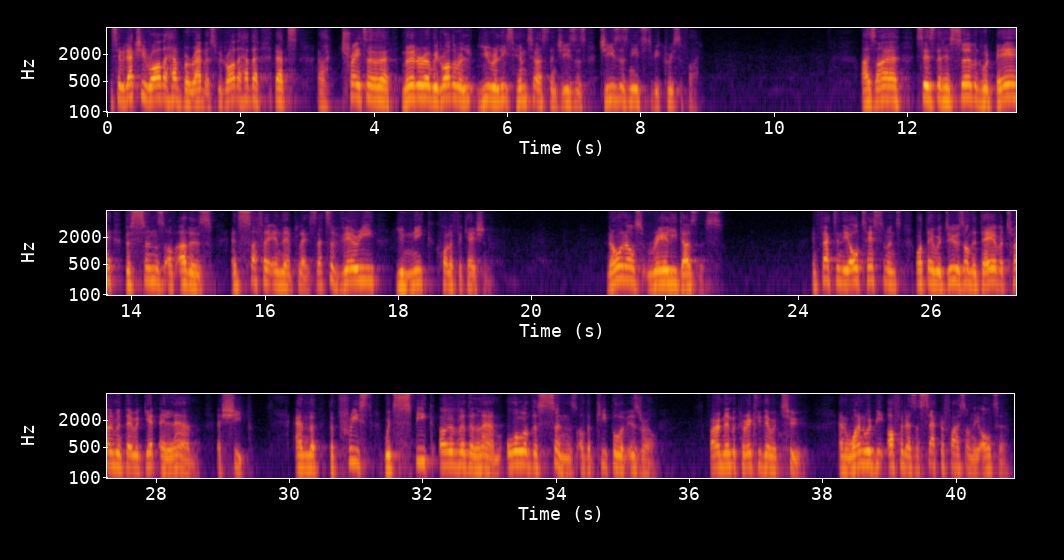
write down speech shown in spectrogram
They say, We'd actually rather have Barabbas. We'd rather have that, that uh, traitor, the murderer. We'd rather re- you release him to us than Jesus. Jesus needs to be crucified. Isaiah says that his servant would bear the sins of others and suffer in their place. That's a very unique qualification. No one else really does this. In fact, in the Old Testament, what they would do is on the Day of Atonement, they would get a lamb, a sheep, and the, the priest would speak over the lamb all of the sins of the people of Israel. If I remember correctly, there were two, and one would be offered as a sacrifice on the altar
